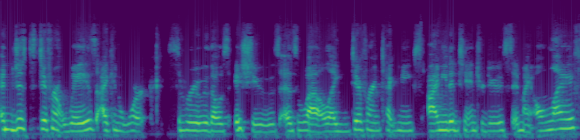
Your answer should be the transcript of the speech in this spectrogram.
and just different ways I can work through those issues as well, like different techniques I needed to introduce in my own life,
